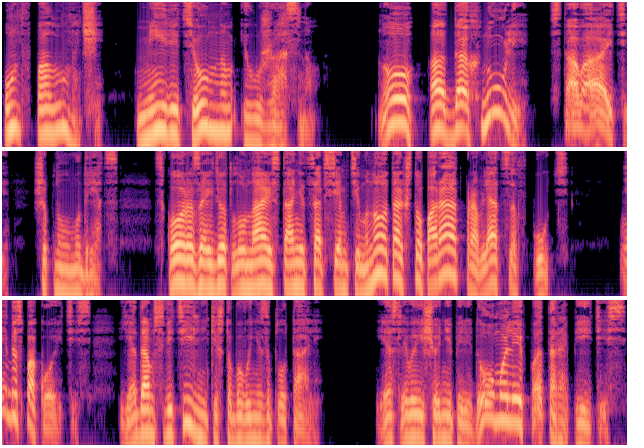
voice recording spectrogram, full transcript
Он в полуночи, мире темном и ужасном. — Ну, отдохнули? Вставайте, — шепнул мудрец. Скоро зайдет луна и станет совсем темно, так что пора отправляться в путь. Не беспокойтесь, я дам светильники, чтобы вы не заплутали. Если вы еще не передумали, поторопитесь.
